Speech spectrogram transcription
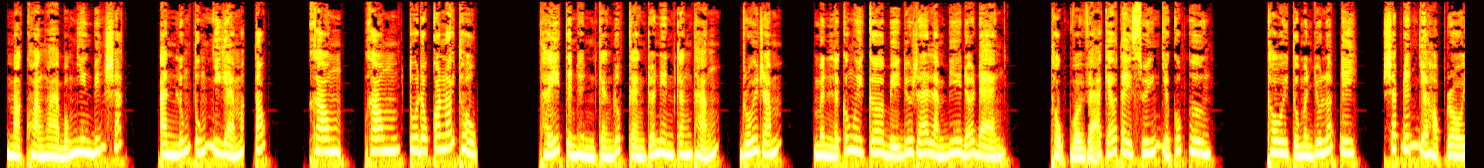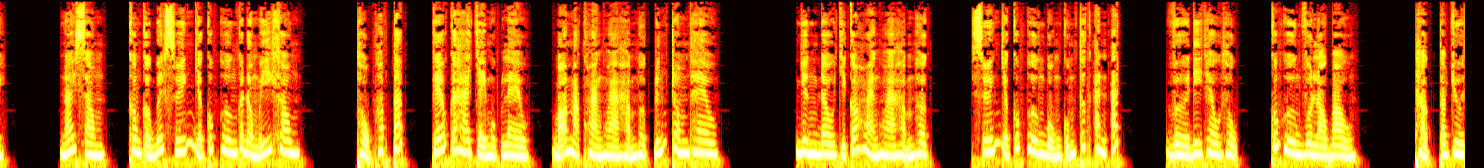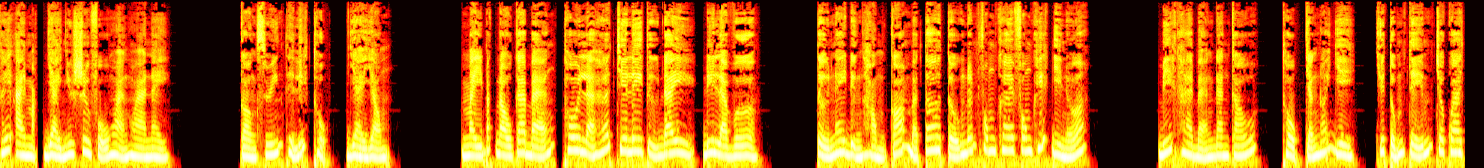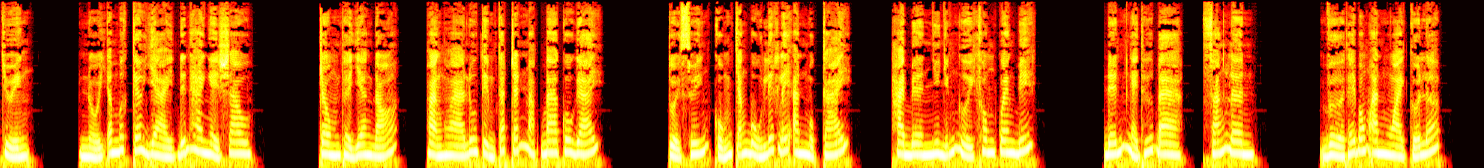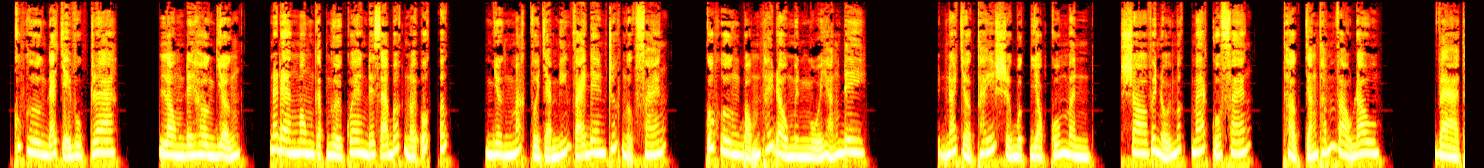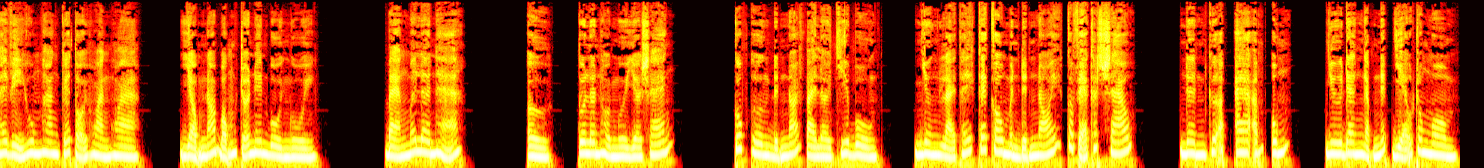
mặt Hoàng Hòa bỗng nhiên biến sắc. Anh lúng túng như gà mất tóc. Không, không, tôi đâu có nói Thục. Thấy tình hình càng lúc càng trở nên căng thẳng, rối rắm, mình lại có nguy cơ bị đưa ra làm bia đỡ đạn. Thục vội vã kéo tay Xuyến và Cúc Hương. Thôi tụi mình vô lớp đi, sắp đến giờ học rồi. Nói xong, không cần biết Xuyến và Cúc Hương có đồng ý không. Thục hấp tấp, kéo cả hai chạy một lèo, bỏ mặt Hoàng Hòa hậm hực đứng trông theo. Nhưng đâu chỉ có Hoàng Hòa hậm hực, Xuyến và Cúc Hương bụng cũng tức anh ách. Vừa đi theo Thục, Cúc Hương vừa lầu bầu. Thật tao chưa thấy ai mặc dài như sư phụ Hoàng Hòa này. Còn Xuyến thì liếc Thục, dài giọng. Mày bắt đầu ca bản, thôi là hết chia ly từ đây, đi là vừa. Từ nay đừng hòng có mà tơ tưởng đến phong khê phong khiết gì nữa. Biết hai bạn đang cấu, thột chẳng nói gì, chỉ tủm tỉm cho qua chuyện. Nỗi ấm ức kéo dài đến hai ngày sau. Trong thời gian đó, Hoàng Hòa luôn tìm cách tránh mặt ba cô gái. Tuổi xuyến cũng chẳng buồn liếc lấy anh một cái. Hai bên như những người không quen biết. Đến ngày thứ ba, phán lên. Vừa thấy bóng anh ngoài cửa lớp, Cúc Hương đã chạy vụt ra. Lòng đầy hờn giận, nó đang mong gặp người quen để xả bớt nỗi uất ức. Nhưng mắt vừa chạm miếng vải đen trước ngực phán. Cúc Hương bỗng thấy đầu mình nguội hẳn đi. Nó chợt thấy sự bực dọc của mình so với nỗi mất mát của phán, thật chẳng thấm vào đâu. Và thay vì hung hăng kể tội hoàng hòa, giọng nó bỗng trở nên bùi ngùi. Bạn mới lên hả? Ừ, tôi lên hồi 10 giờ sáng. Cúc Hương định nói vài lời chia buồn, nhưng lại thấy cái câu mình định nói có vẻ khách sáo, nên cứ ấp a ấm úng, như đang ngập nếp dẻo trong mồm.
